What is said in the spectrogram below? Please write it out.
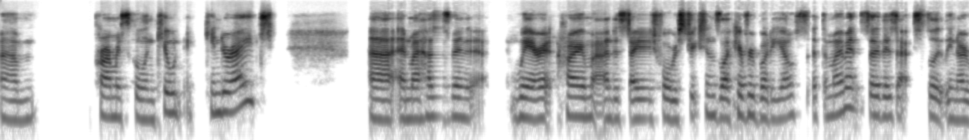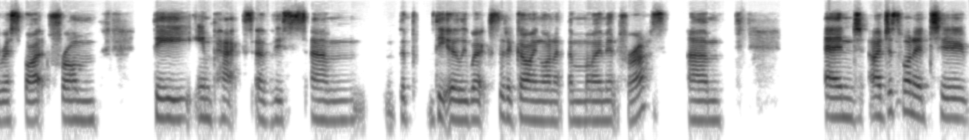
um, primary school and kinder age. Uh, and my husband we're at home under stage four restrictions like everybody else at the moment. So there's absolutely no respite from the impacts of this, um, the, the early works that are going on at the moment for us. Um, and I just wanted to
